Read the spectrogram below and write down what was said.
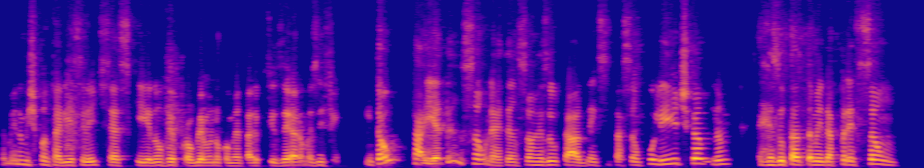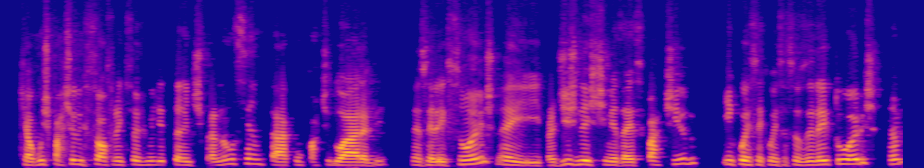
também não me espantaria se ele dissesse que não vê problema no comentário que fizeram, mas enfim. Então, tá aí a tensão, né? A tensão é resultado da incitação política, né? é resultado também da pressão que alguns partidos sofrem de seus militantes para não sentar com o Partido Árabe nas eleições né, e para deslegitimizar esse partido, em consequência, seus eleitores. Né,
